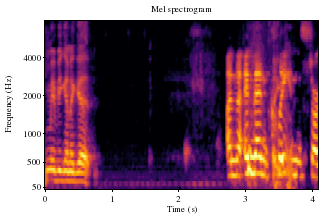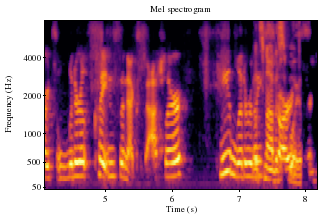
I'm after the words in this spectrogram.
maybe gonna get And, and then Clayton. Clayton starts literally. Clayton's the next Bachelor. He literally that's not a starts spoiler.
